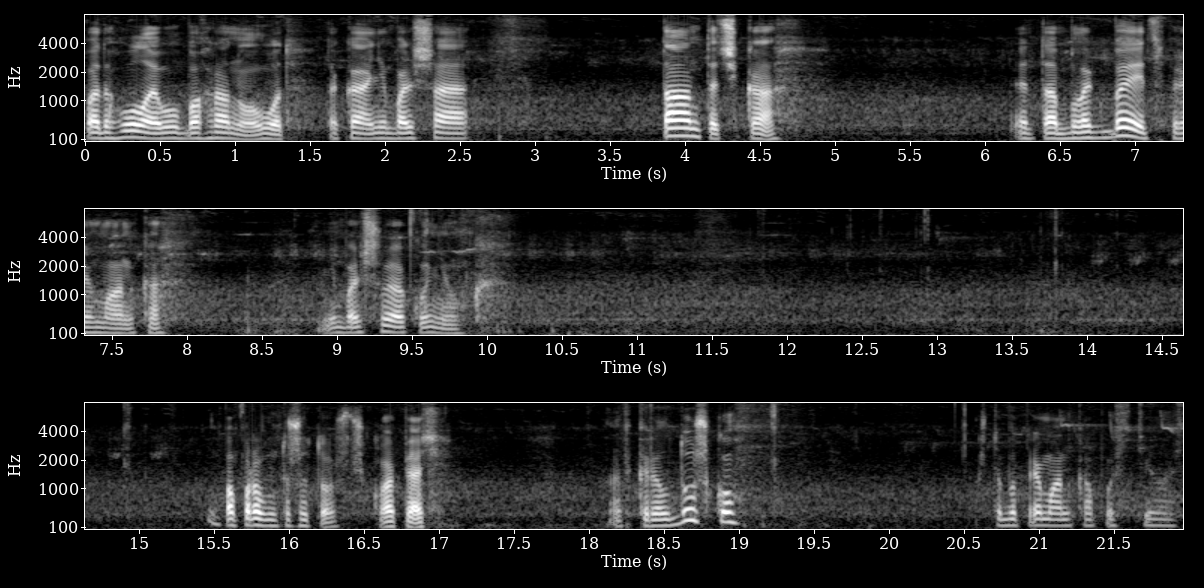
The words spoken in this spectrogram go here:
под голову его багранул. Вот такая небольшая танточка. Это Black Baits приманка. Небольшой окунек. Попробуем тоже тошечку опять. Открыл душку, чтобы приманка опустилась.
